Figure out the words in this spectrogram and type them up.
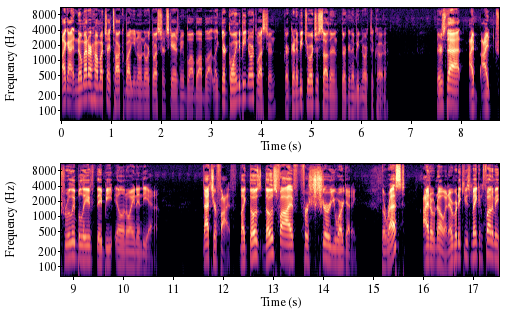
like I no matter how much I talk about, you know, Northwestern scares me, blah blah blah. Like they're going to beat Northwestern, they're going to beat Georgia Southern, they're going to beat North Dakota. There's that. I I truly believe they beat Illinois and Indiana. That's your five. Like those those five for sure you are getting. The rest, I don't know. And everybody keeps making fun of me.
